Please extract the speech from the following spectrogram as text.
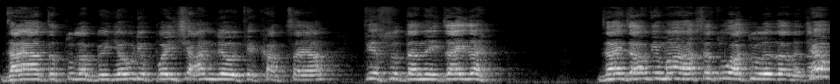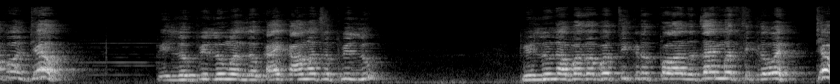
जाय आता तुला एवढे पैसे आणले होते खर्चाया ते सुद्धा नाही. जाय जाय. जाय जाऊ दे मग असं तू वाटूला झालं. ठेव पण ठेव. पिल्लू पिल्लू म्हणलो काय कामाचं पिल्लू? पिल्लू ना बरोबर तिकडं पळालं. जाय मग तिकडं वय ठेव.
